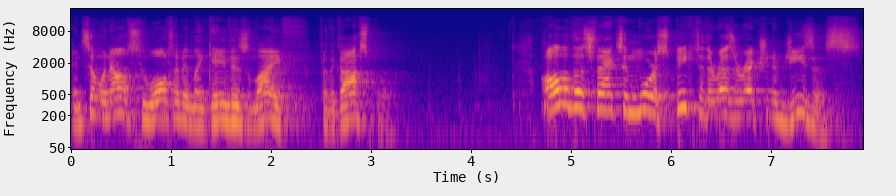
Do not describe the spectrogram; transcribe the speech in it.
and someone else who ultimately gave his life for the gospel. All of those facts and more speak to the resurrection of Jesus.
